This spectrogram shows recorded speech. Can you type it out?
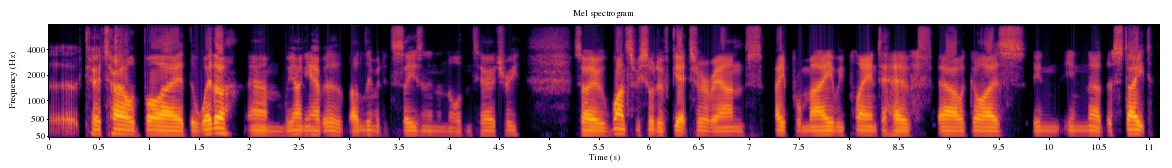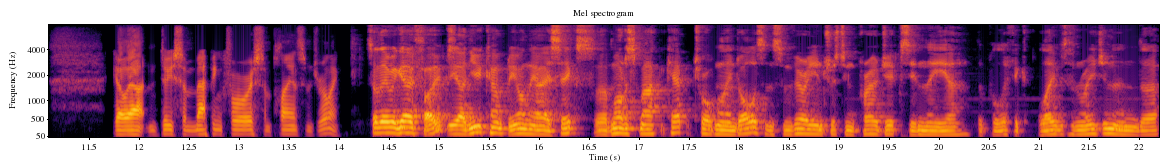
uh, curtailed by the weather. Um, we only have a, a, limited season in the Northern Territory. So once we sort of get to around April, May, we plan to have our guys in, in uh, the state go out and do some mapping for us and plan some drilling. So there we go, folks. Our new company on the ASX, a modest market cap, $12 million, and some very interesting projects in the uh, the prolific Laverton region. And uh,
